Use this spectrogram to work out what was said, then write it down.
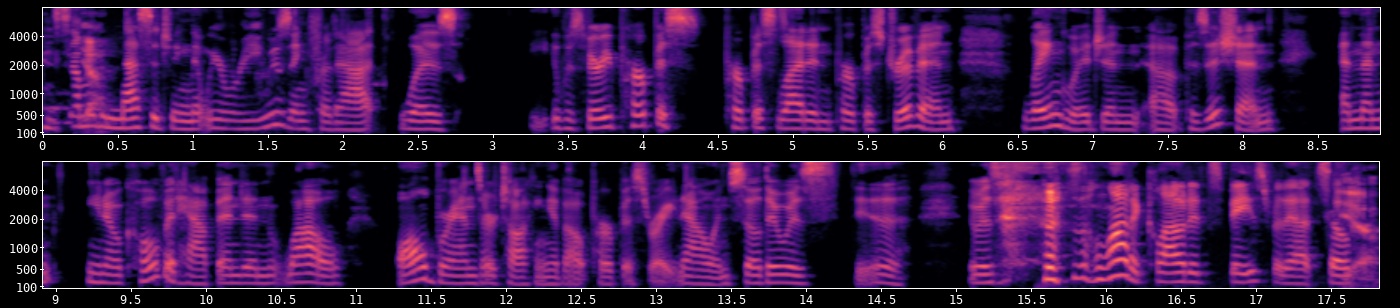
and some yeah. of the messaging that we were using for that was it was very purpose purpose led and purpose driven language and uh, position and then you know covid happened and wow all brands are talking about purpose right now and so there was ugh, there was, there was a lot of clouded space for that. So yeah,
